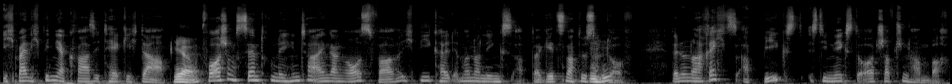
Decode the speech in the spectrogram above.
Ich meine, ich bin ja quasi täglich da. Mhm. Ja. Im Forschungszentrum den Hintereingang rausfahre, ich biege halt immer nach links ab. Da geht's nach Düsseldorf. Wenn du nach rechts abbiegst, ist die nächste Ortschaft schon Hambach.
